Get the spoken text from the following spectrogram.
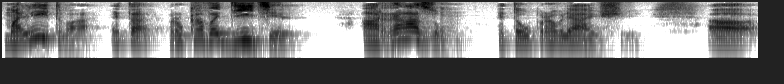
молитва – это руководитель, а разум – это управляющий. А,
